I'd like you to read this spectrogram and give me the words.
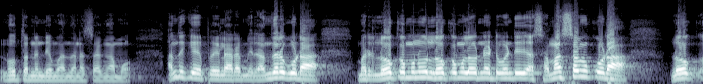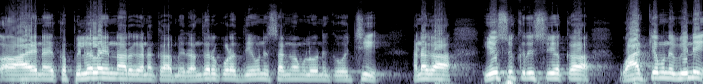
నూతన నిబంధన సంఘము. అందుకే ప్రియులారా మీరందరూ కూడా మరి లోకమును లోకములో ఉన్నటువంటి సమస్యము కూడా లో ఆయన యొక్క పిల్లలైనారు గనక మీరందరూ కూడా దేవుని సంఘంలోనికి వచ్చి అనగా యేసుక్రీస్తు యొక్క వాక్యమును విని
